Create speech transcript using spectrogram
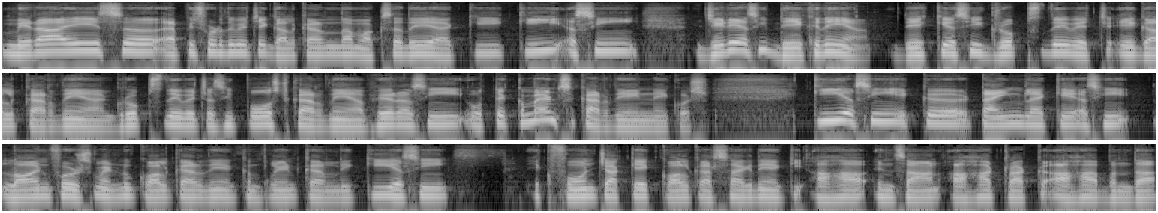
ਮੇਰਾ ਇਸ ਐਪੀਸੋਡ ਦੇ ਵਿੱਚ ਇਹ ਗੱਲ ਕਰਨ ਦਾ ਮਕਸਦ ਇਹ ਆ ਕਿ ਕੀ ਅਸੀਂ ਜਿਹੜੇ ਅਸੀਂ ਦੇਖਦੇ ਆ, ਦੇਖ ਕੇ ਅਸੀਂ ਗਰੁੱਪਸ ਦੇ ਵਿੱਚ ਇਹ ਗੱਲ ਕਰਦੇ ਆ ਗਰੁੱਪਸ ਦੇ ਵਿੱਚ ਅਸੀਂ ਪੋਸਟ ਕਰਦੇ ਆ, ਫਿਰ ਅਸੀਂ ਉੱਤੇ ਕਮੈਂਟਸ ਕਰਦੇ ਆ ਇੰਨੇ ਕੁਝ ਕੀ ਅਸੀਂ ਇੱਕ ਟਾਈਮ ਲੈ ਕੇ ਅਸੀਂ ਲਾਅ ਇਨਫੋਰਸਮੈਂਟ ਨੂੰ ਕਾਲ ਕਰਦੇ ਹਾਂ ਕੰਪਲੇਂਟ ਕਰਨ ਲਈ, ਕੀ ਅਸੀਂ ਇੱਕ ਫੋਨ ਚੱਕ ਕੇ ਕਾਲ ਕਰ ਸਕਦੇ ਹਾਂ ਕਿ ਆਹ ਇਨਸਾਨ, ਆਹ ਟਰੱਕ ਆਹ ਬੰਦਾ,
